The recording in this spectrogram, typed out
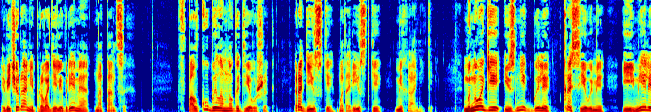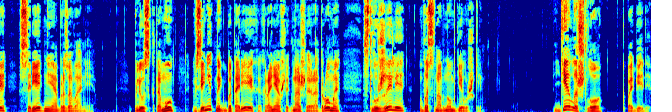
вечерами проводили время на танцах. В полку было много девушек, радистки, мотористки, механики. Многие из них были красивыми и имели среднее образование. Плюс к тому, в зенитных батареях, охранявших наши аэродромы, служили в основном девушки. Дело шло к победе.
